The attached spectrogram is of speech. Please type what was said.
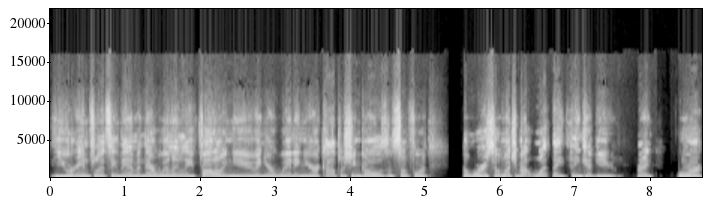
you are influencing them and they're willingly following you and you're winning, you're accomplishing goals and so forth, don't worry so much about what they think of you, right? Or,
